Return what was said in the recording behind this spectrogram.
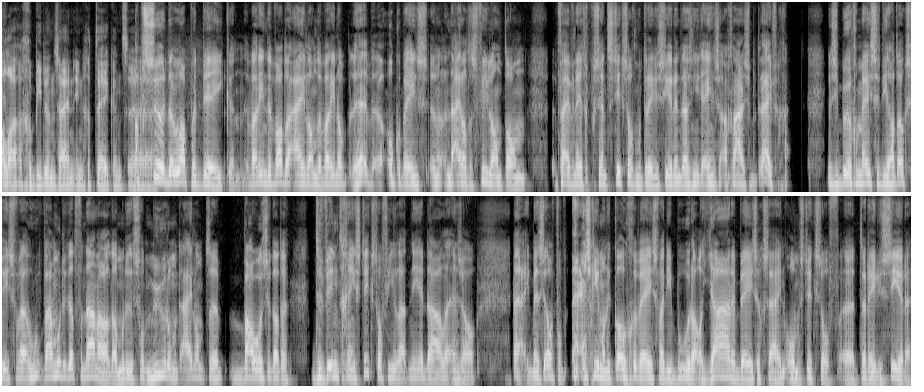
alle gebieden zijn ingetekend. Uh, Absurde lappendeken, waarin de Waddeneilanden, waarin op, ook opeens een, een, eiland als Vlieland dan 95% stikstof moet reduceren en daar is niet eens agrarische bedrijven dus die burgemeester die had ook zoiets van, waar, waar moet ik dat vandaan halen? Dan moet ik een soort muur om het eiland uh, bouwen, zodat er de wind geen stikstof hier laat neerdalen en zo. Nou ja, ik ben zelf op Schiermonnikoog geweest, waar die boeren al jaren bezig zijn om stikstof uh, te reduceren.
